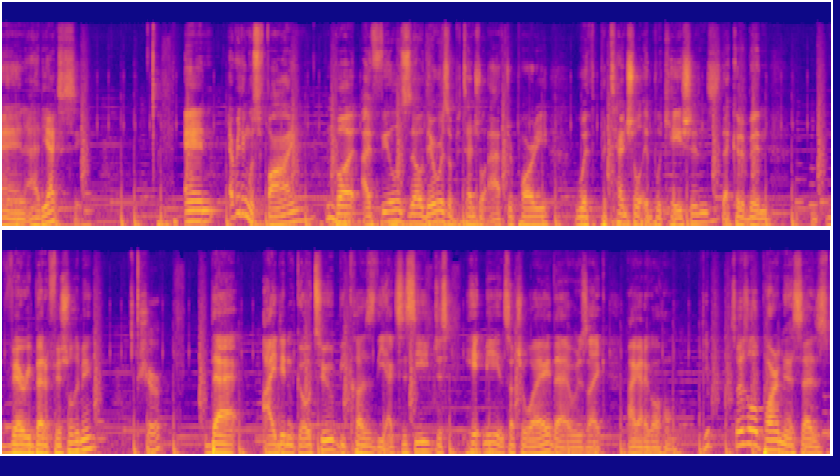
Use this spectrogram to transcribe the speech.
And I had the ecstasy. And everything was fine, mm-hmm. but I feel as though there was a potential after party with potential implications that could have been very beneficial to me. Sure. that I didn't go to because the ecstasy just hit me in such a way that it was like I gotta go home. Yep. So there's a little part of me that says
